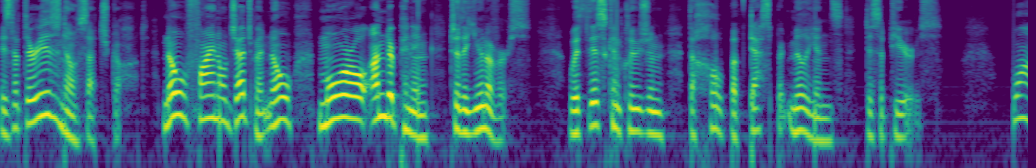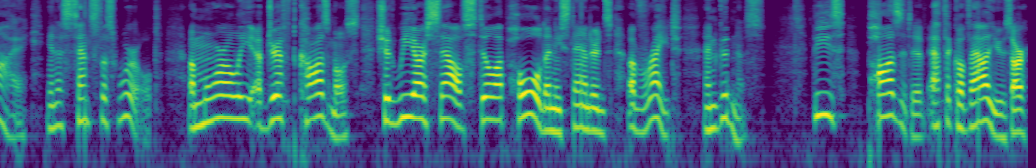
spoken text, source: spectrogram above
is that there is no such God, no final judgment, no moral underpinning to the universe. With this conclusion, the hope of desperate millions disappears. Why, in a senseless world, a morally adrift cosmos, should we ourselves still uphold any standards of right and goodness? These positive ethical values are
